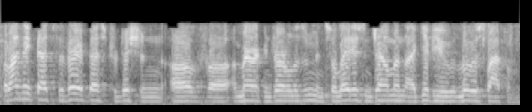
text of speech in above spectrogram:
But I think that's the very best tradition of uh, American journalism. And so, ladies and gentlemen, I give you Lewis Lapham.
